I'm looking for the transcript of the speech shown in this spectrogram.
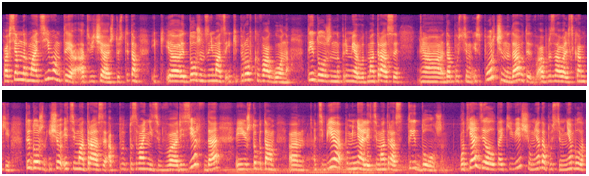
По всем нормативам ты отвечаешь, то есть ты там э, должен заниматься экипировкой вагона, ты должен, например, вот матрасы допустим, испорчены, да, вот образовались комки, ты должен еще эти матрасы позвонить в резерв, да, и чтобы там э, тебе поменяли эти матрасы, ты должен. Вот я делала такие вещи, у меня, допустим, не было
